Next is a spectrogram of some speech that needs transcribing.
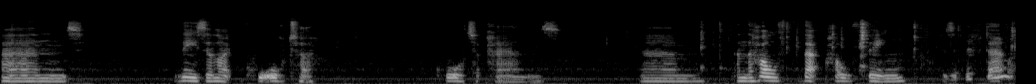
And these are like quarter, quarter pans. Um, and the whole, that whole thing, does it lift out?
